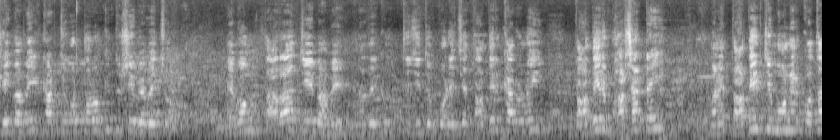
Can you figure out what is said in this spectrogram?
সেভাবেই কার্যকর্তারাও কিন্তু সেভাবে চলবে। এবং তারা যেভাবে ওনাদেরকে উত্তেজিত করেছে, তাদের কারণেই তাদের ভাষাটাই মানে তাদের যে মনের কথা,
